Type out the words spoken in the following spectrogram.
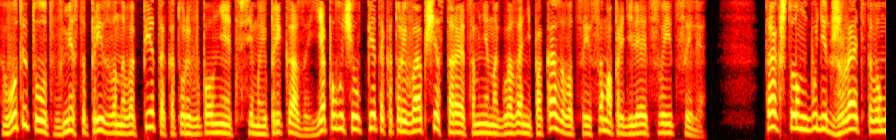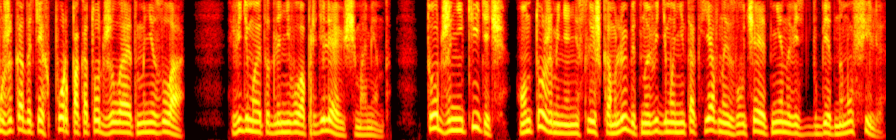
Вот и тут, вместо призванного Пета, который выполняет все мои приказы, я получил Пета, который вообще старается мне на глаза не показываться и сам определяет свои цели. Так что он будет жрать этого мужика до тех пор, пока тот желает мне зла. Видимо, это для него определяющий момент. Тот же Никитич, он тоже меня не слишком любит, но, видимо, не так явно излучает ненависть к бедному Филе.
